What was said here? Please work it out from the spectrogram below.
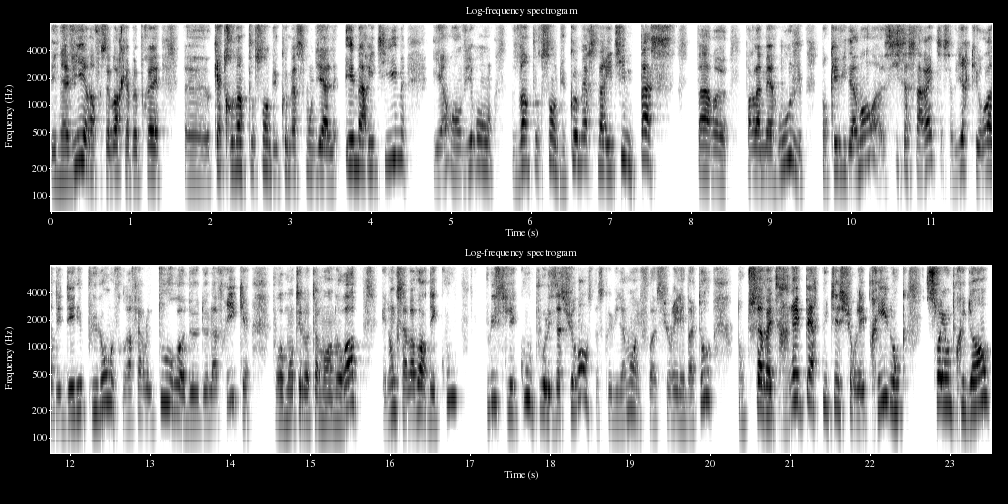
les navires. Il faut savoir qu'à peu près 80% du commerce mondial est maritime et environ 20% du commerce maritime passe par, euh, par la mer Rouge. Donc évidemment, euh, si ça s'arrête, ça veut dire qu'il y aura des délais plus longs, il faudra faire le tour de l'Afrique pour remonter notamment en Europe, et donc ça va avoir des coûts plus les coûts pour les assurances, parce qu'évidemment, il faut assurer les bateaux. Donc, tout ça va être répercuté sur les prix. Donc, soyons prudents.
